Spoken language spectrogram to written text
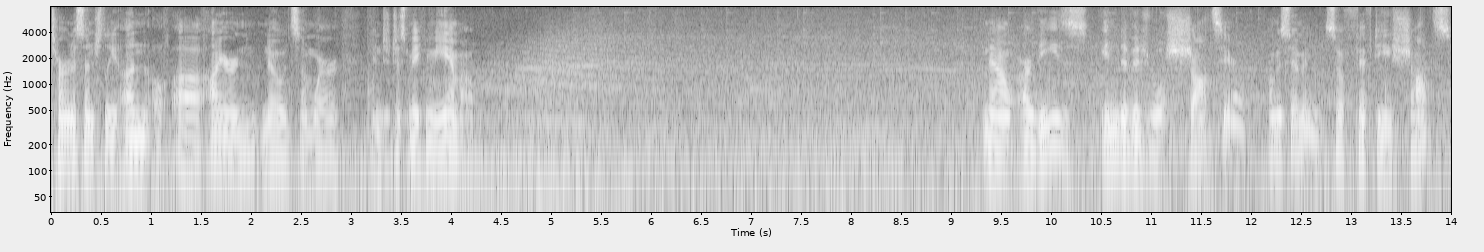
turn essentially an uh, iron node somewhere into just making me ammo. Now, are these individual shots here, I'm assuming? So 50 shots?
